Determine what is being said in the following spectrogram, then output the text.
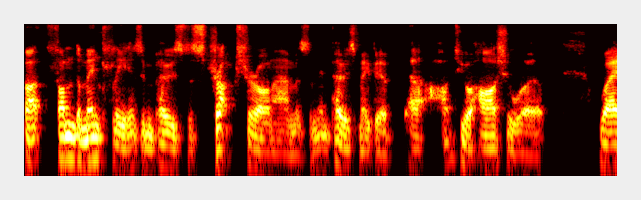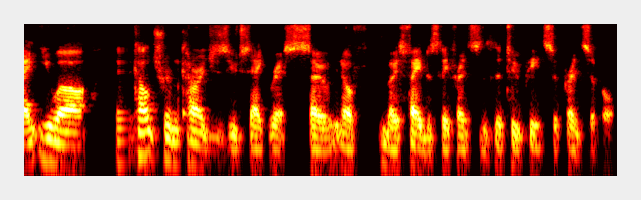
but fundamentally has imposed a structure on Amazon, imposed maybe a, a, to a harsher word, where you are the culture encourages you to take risks. So, you know, most famously, for instance, the two pizza principle.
